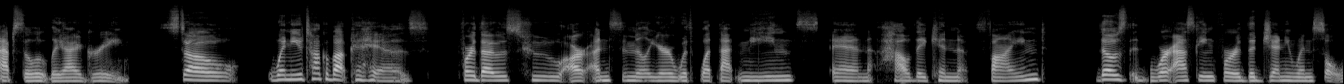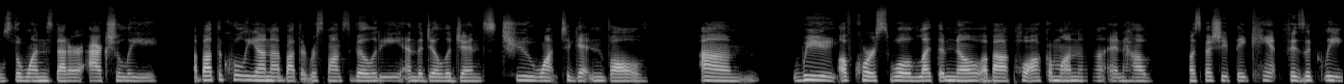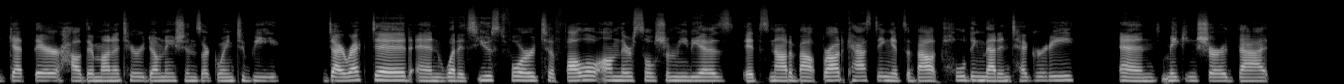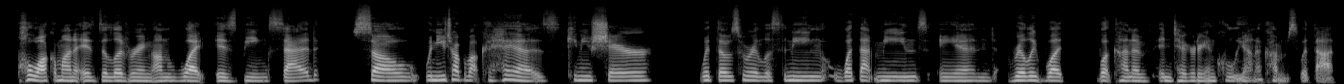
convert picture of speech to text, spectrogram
Absolutely, I agree. So, when you talk about kaheas, for those who are unfamiliar with what that means and how they can find those, we're asking for the genuine souls, the ones that are actually about the kuleana, about the responsibility and the diligence to want to get involved. Um, we, of course, will let them know about Ho'akamana and how, especially if they can't physically get there, how their monetary donations are going to be directed and what it's used for to follow on their social medias. It's not about broadcasting, it's about holding that integrity and making sure that Ho'akamana is delivering on what is being said. So, when you talk about kaheas, can you share with those who are listening what that means and really what what kind of integrity and kuleana comes with that?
